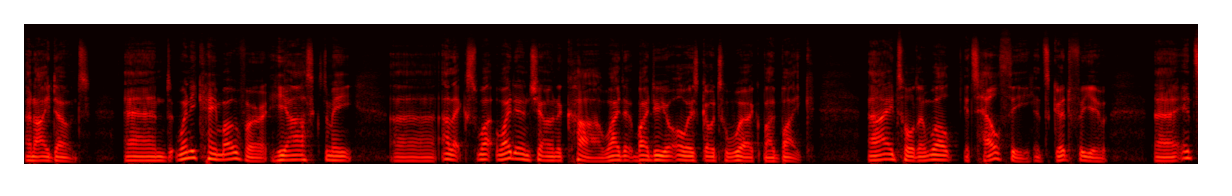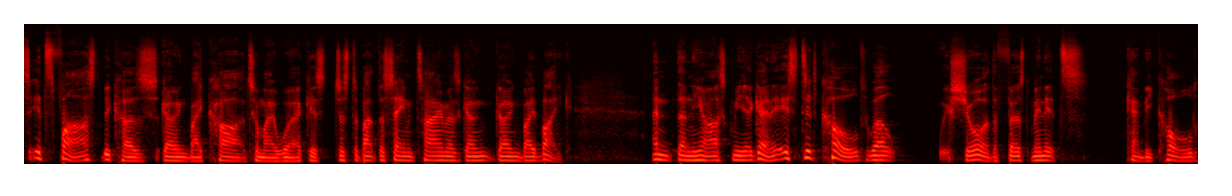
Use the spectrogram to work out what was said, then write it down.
and I don't. And when he came over, he asked me, uh, Alex, why, why don't you own a car? Why do, why do you always go to work by bike? And I told him, well, it's healthy, it's good for you. Uh, it's it's fast because going by car to my work is just about the same time as going going by bike. And then he asked me again, Is it cold? Well, sure, the first minutes can be cold,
